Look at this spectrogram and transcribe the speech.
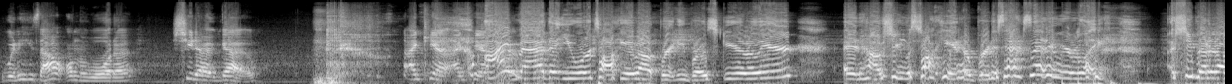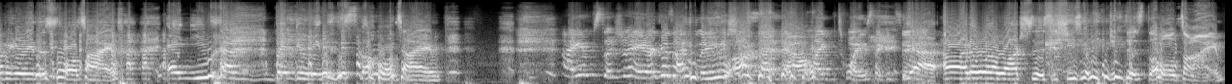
when he's out on the water, she don't go. I can't I can't I'm mad that you were talking about Brittany Broski earlier and how she was talking in her British accent, and we were like, she better not be doing this the whole time. and you have been doing this the whole time. I am such a hater because I literally You shut are. that down like 20 seconds in. Yeah, oh, I don't want to watch this. She's going to do this the whole time.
